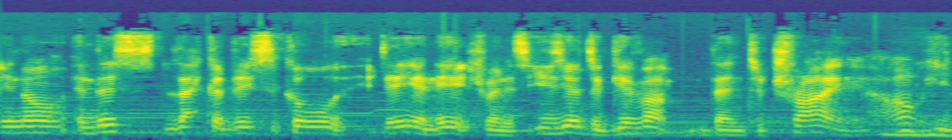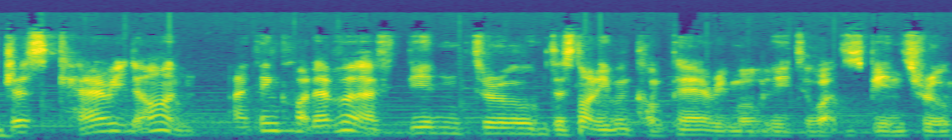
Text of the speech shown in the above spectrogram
you know, in this lackadaisical day and age when it's easier to give up than to try, how he just carried on. I think whatever I've been through does not even compare remotely to what he's been through.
